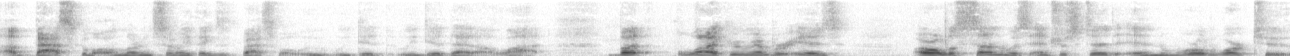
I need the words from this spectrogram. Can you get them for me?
uh, basketball and learning so many things with basketball. We, we did we did that a lot. But what I can remember is our oldest son was interested in World War II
